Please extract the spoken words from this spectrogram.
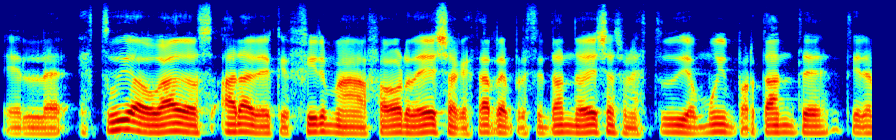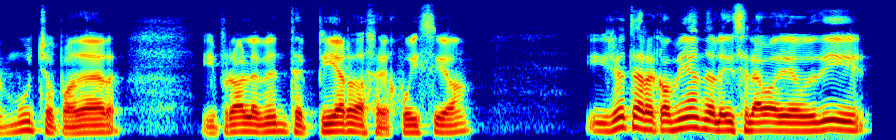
el estudio de abogados árabe que firma a favor de ella, que está representando a ella, es un estudio muy importante, tiene mucho poder y probablemente pierdas el juicio. Y yo te recomiendo, le dice el abogado de Audí,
